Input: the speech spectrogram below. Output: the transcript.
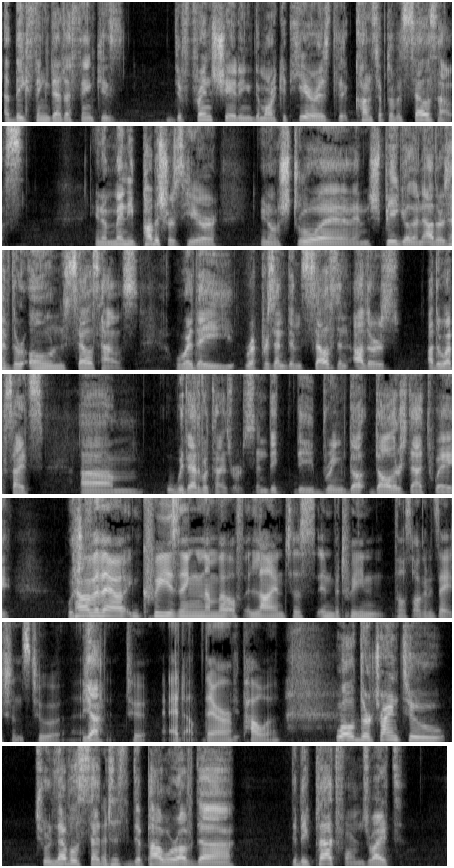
a big thing that I think is differentiating the market here is the concept of a sales house. You know, many publishers here you know, Ströer and Spiegel and others have their own sales house where they represent themselves and others, other websites, um, with advertisers, and they, they bring do- dollars that way. However, is, there are increasing number of alliances in between those organizations to uh, yeah to add up their power. Well, they're trying to to level set the power of the the big platforms, right?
